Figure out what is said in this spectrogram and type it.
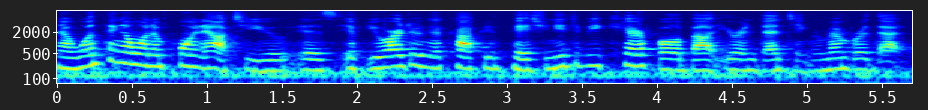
Now one thing I want to point out to you is if you are doing a copy and paste, you need to be careful about your indenting. Remember that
